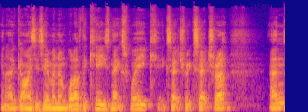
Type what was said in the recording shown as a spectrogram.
You know, guys, it's imminent. We'll have the keys next week, etc., etc. And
